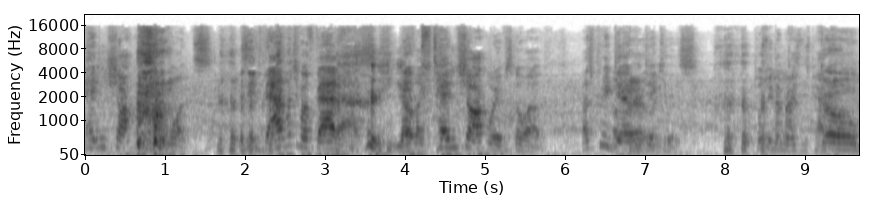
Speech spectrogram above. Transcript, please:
ten shockwaves at once. Is he that much of a badass? That yep. like ten shockwaves go out. That's pretty damn Apparently. ridiculous. Supposed to be memorizing these patterns. Go.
